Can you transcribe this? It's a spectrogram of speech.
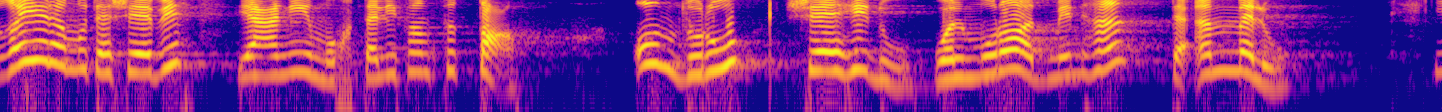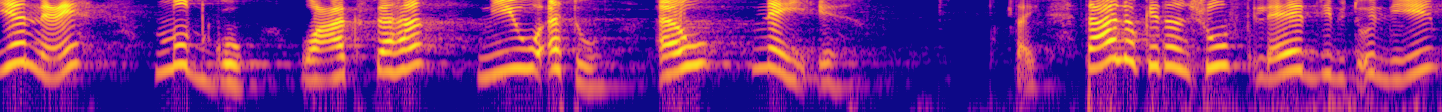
غير متشابه يعني مختلفا في الطعم. انظروا شاهدوا والمراد منها تأملوا. ينعه نضجه وعكسها نيوءته أو نيئه. طيب تعالوا كده نشوف الآيات دي بتقول لي إيه؟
